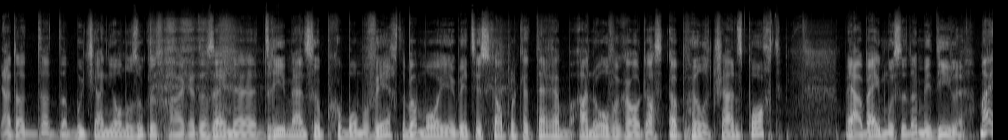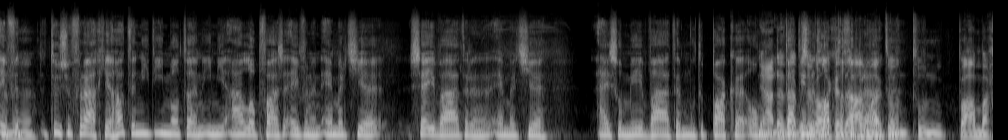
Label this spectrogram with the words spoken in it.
Ja, dat, dat, dat moet je aan die onderzoekers vragen. Er zijn drie mensen op gebombardeerd. Hebben een mooie wetenschappelijke term aan overgehouden als uphill transport. Maar ja, wij moesten daarmee dealen. Maar even en, uh, tussenvraagje. Had er niet iemand dan in die aanloopfase even een emmertje zeewater en een emmertje IJsselmeerwater moeten pakken om ja, dat, dat in het wel gedaan, maar toen, toen kwam er,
